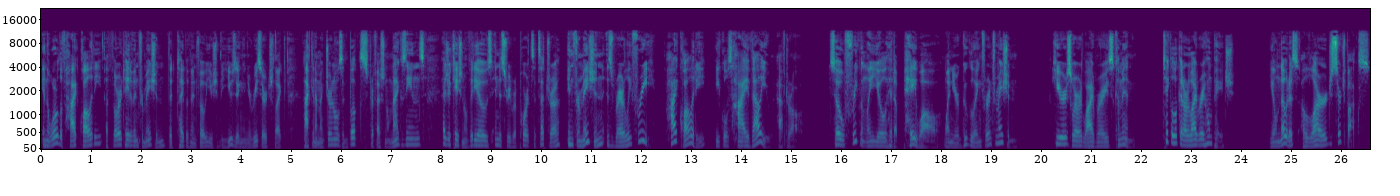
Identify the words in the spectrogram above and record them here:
In the world of high quality, authoritative information, the type of info you should be using in your research like academic journals and books, professional magazines, educational videos, industry reports, etc., information is rarely free. High quality equals high value, after all. So frequently you'll hit a paywall when you're Googling for information. Here's where libraries come in. Take a look at our library homepage. You'll notice a large search box.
